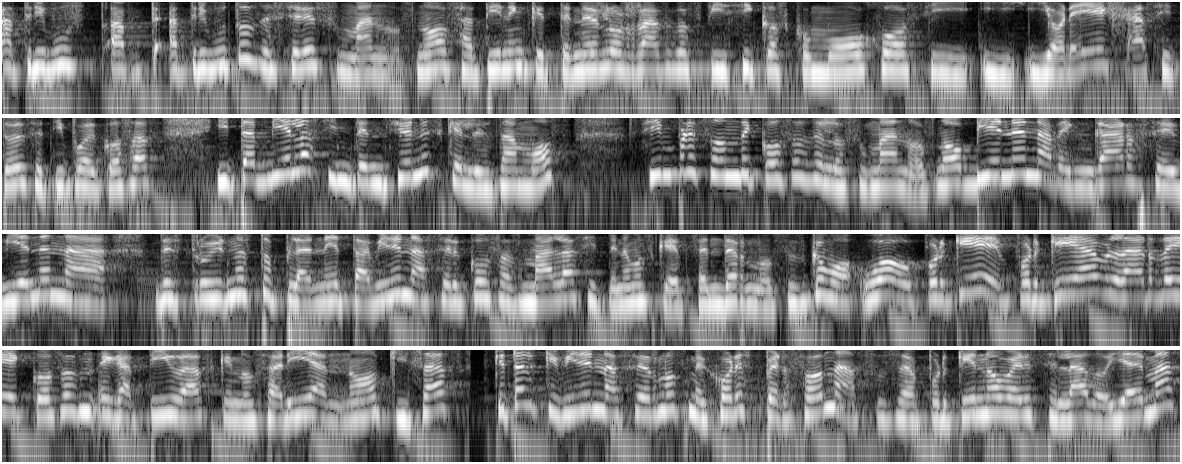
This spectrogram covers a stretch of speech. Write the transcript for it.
atributos de seres humanos, ¿no? O sea, tienen que tener los rasgos físicos como ojos y, orejas y todo ese tipo de cosas. Y también las intenciones que les damos siempre son de cosas de los humanos, ¿no? Vienen a vengarse, vienen a destruir nuestro planeta, vienen a hacer cosas malas y tenemos que defendernos. Es como, wow, ¿por qué? ¿Por qué hablar de cosas negativas que nos harían, ¿no? Quizás, ¿qué tal que vienen a hacernos mejores personas? O sea, ¿por qué no ver ese lado? Y además,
